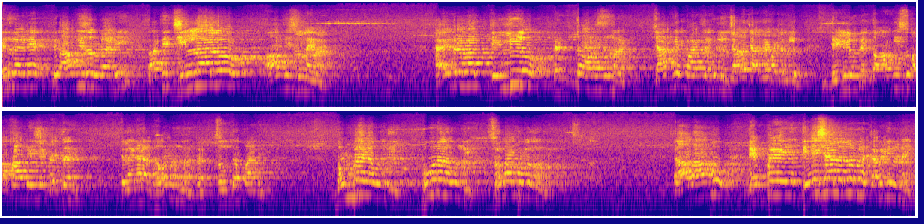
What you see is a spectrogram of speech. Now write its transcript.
ఎందుకంటే మీరు ఆఫీసులు చూడండి ప్రతి జిల్లాలో ఆఫీసులు ఉన్నాయి మనకి. హైదరాబాద్ ఢిల్లీలో పెద్ద ఆఫీస్ మనకు. జాతీయ పార్టీల గుళ్ళు చాలా జాతీయ పార్టీల గుళ్ళు. ఢిల్లీలో పెద్ద ఆఫీసు అకామిడేషన్ పెద్దది. తెలంగాణ భవన్ ఉంది మన సొంత పార్టీ. బొంబాయిలో ఉంది పూణెలో ఉంది సోలాపూర్లో ఉంది. దాదాపు డెబ్బై ఐదు దేశాలలో మన కమిటీలు ఉన్నాయి.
